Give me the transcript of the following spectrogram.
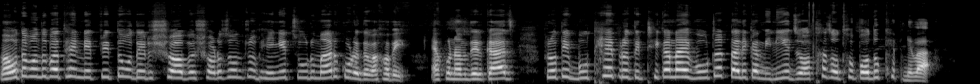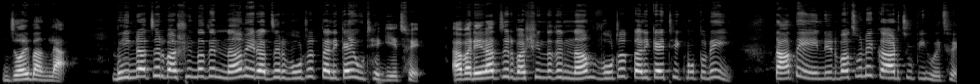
মমতা বন্দ্যোপাধ্যায়ের নেতৃত্ব ওদের সব ষড়যন্ত্র ভেঙে চুরমার করে দেওয়া হবে। এখন আমাদের কাজ, প্রতি বুথে, প্রতি ঠিকানায় ভোটার তালিকা মিলিয়ে যথাযথ পদক্ষেপ নেওয়া। জয় বাংলা। ভিন রাজ্যের বাসিন্দাদের নাম এ রাজ্যের ভোটার তালিকায় উঠে গিয়েছে। আবার এ রাজ্যের বাসিন্দাদের নাম ভোটার তালিকায় ঠিকমতো নেই। তাতে নির্বাচনে কারচুপি হয়েছে।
